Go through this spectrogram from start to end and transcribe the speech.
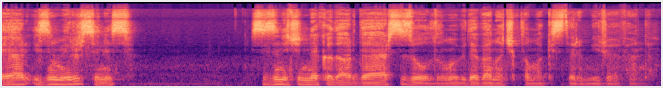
Eğer izin verirseniz sizin için ne kadar değersiz olduğumu bir de ben açıklamak isterim Yüce Efendi.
